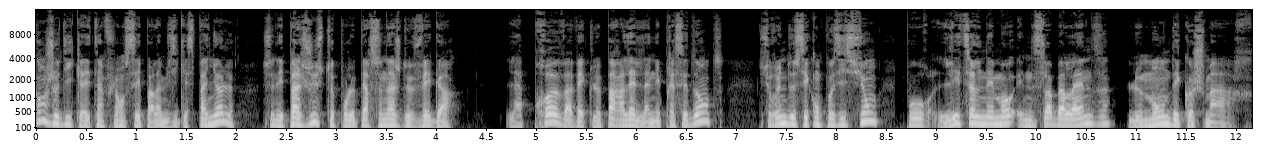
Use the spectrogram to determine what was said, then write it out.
Quand je dis qu'elle est influencée par la musique espagnole, ce n'est pas juste pour le personnage de Vega. La preuve avec le parallèle l'année précédente, sur une de ses compositions pour Little Nemo in Slumberlands, Le monde des cauchemars.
